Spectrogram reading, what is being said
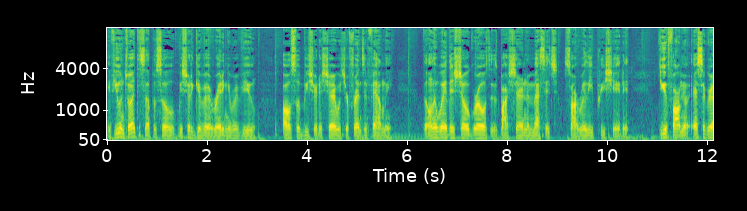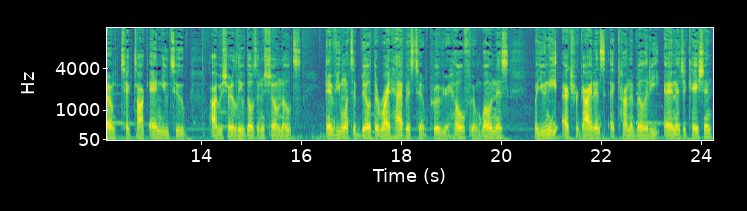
If you enjoyed this episode, be sure to give it a rating and review. Also, be sure to share it with your friends and family. The only way this show grows is by sharing the message, so I really appreciate it. You can follow me on Instagram, TikTok, and YouTube. I'll be sure to leave those in the show notes. And if you want to build the right habits to improve your health and wellness, but you need extra guidance, accountability, and education,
